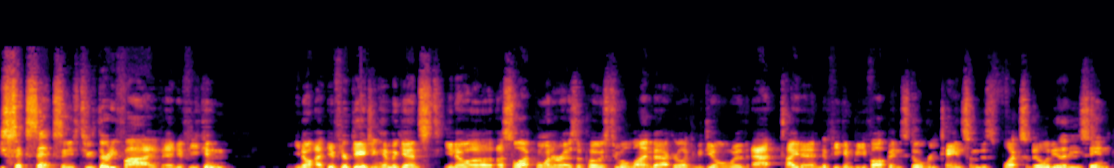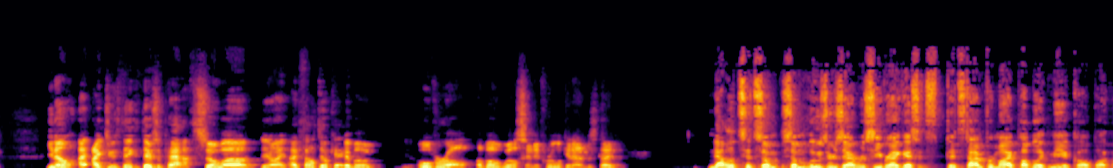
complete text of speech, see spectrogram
he's six six and he's two thirty five, and if he can, you know, if you're gauging him against you know a, a slot corner as opposed to a linebacker, like you'd be dealing with at tight end, if he can beef up and still retain some of this flexibility that he's seen, you know, I, I do think there's a path. So uh, you know, I, I felt okay about overall about Wilson if we're looking at him as tight end. Now let's hit some some losers at receiver. I guess it's it's time for my public mea culpa.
